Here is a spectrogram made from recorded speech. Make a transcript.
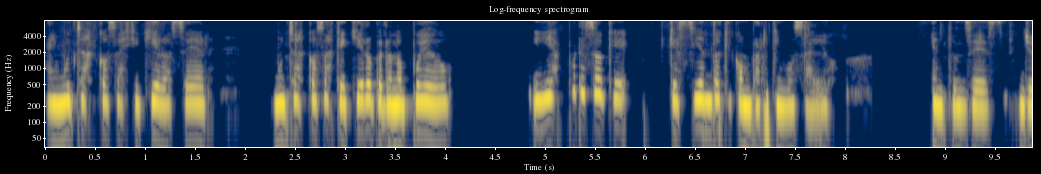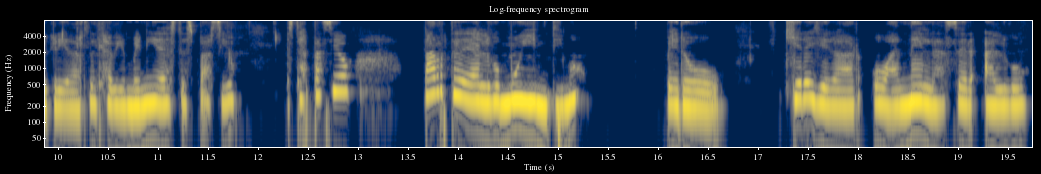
Hay muchas cosas que quiero hacer, muchas cosas que quiero pero no puedo. Y es por eso que, que siento que compartimos algo. Entonces yo quería darles la bienvenida a este espacio. Este espacio parte de algo muy íntimo, pero quiere llegar o anhela ser algo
